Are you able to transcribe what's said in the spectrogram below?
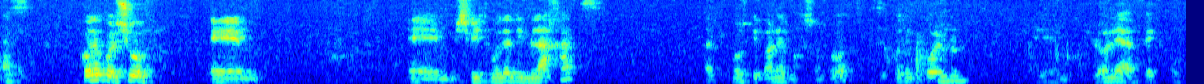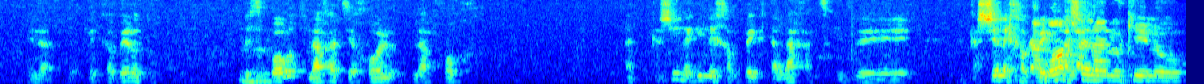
אז קודם כל, שוב, בשביל להתמודד עם לחץ, אז כמו שדיברנו עם מחשבות, זה קודם כל לא להיאבק בו, אלא לקבל אותו. בספורט לחץ יכול להפוך, קשה להגיד לחבק את הלחץ, כי זה קשה לחבק את הלחץ. המוח שלנו כאילו,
